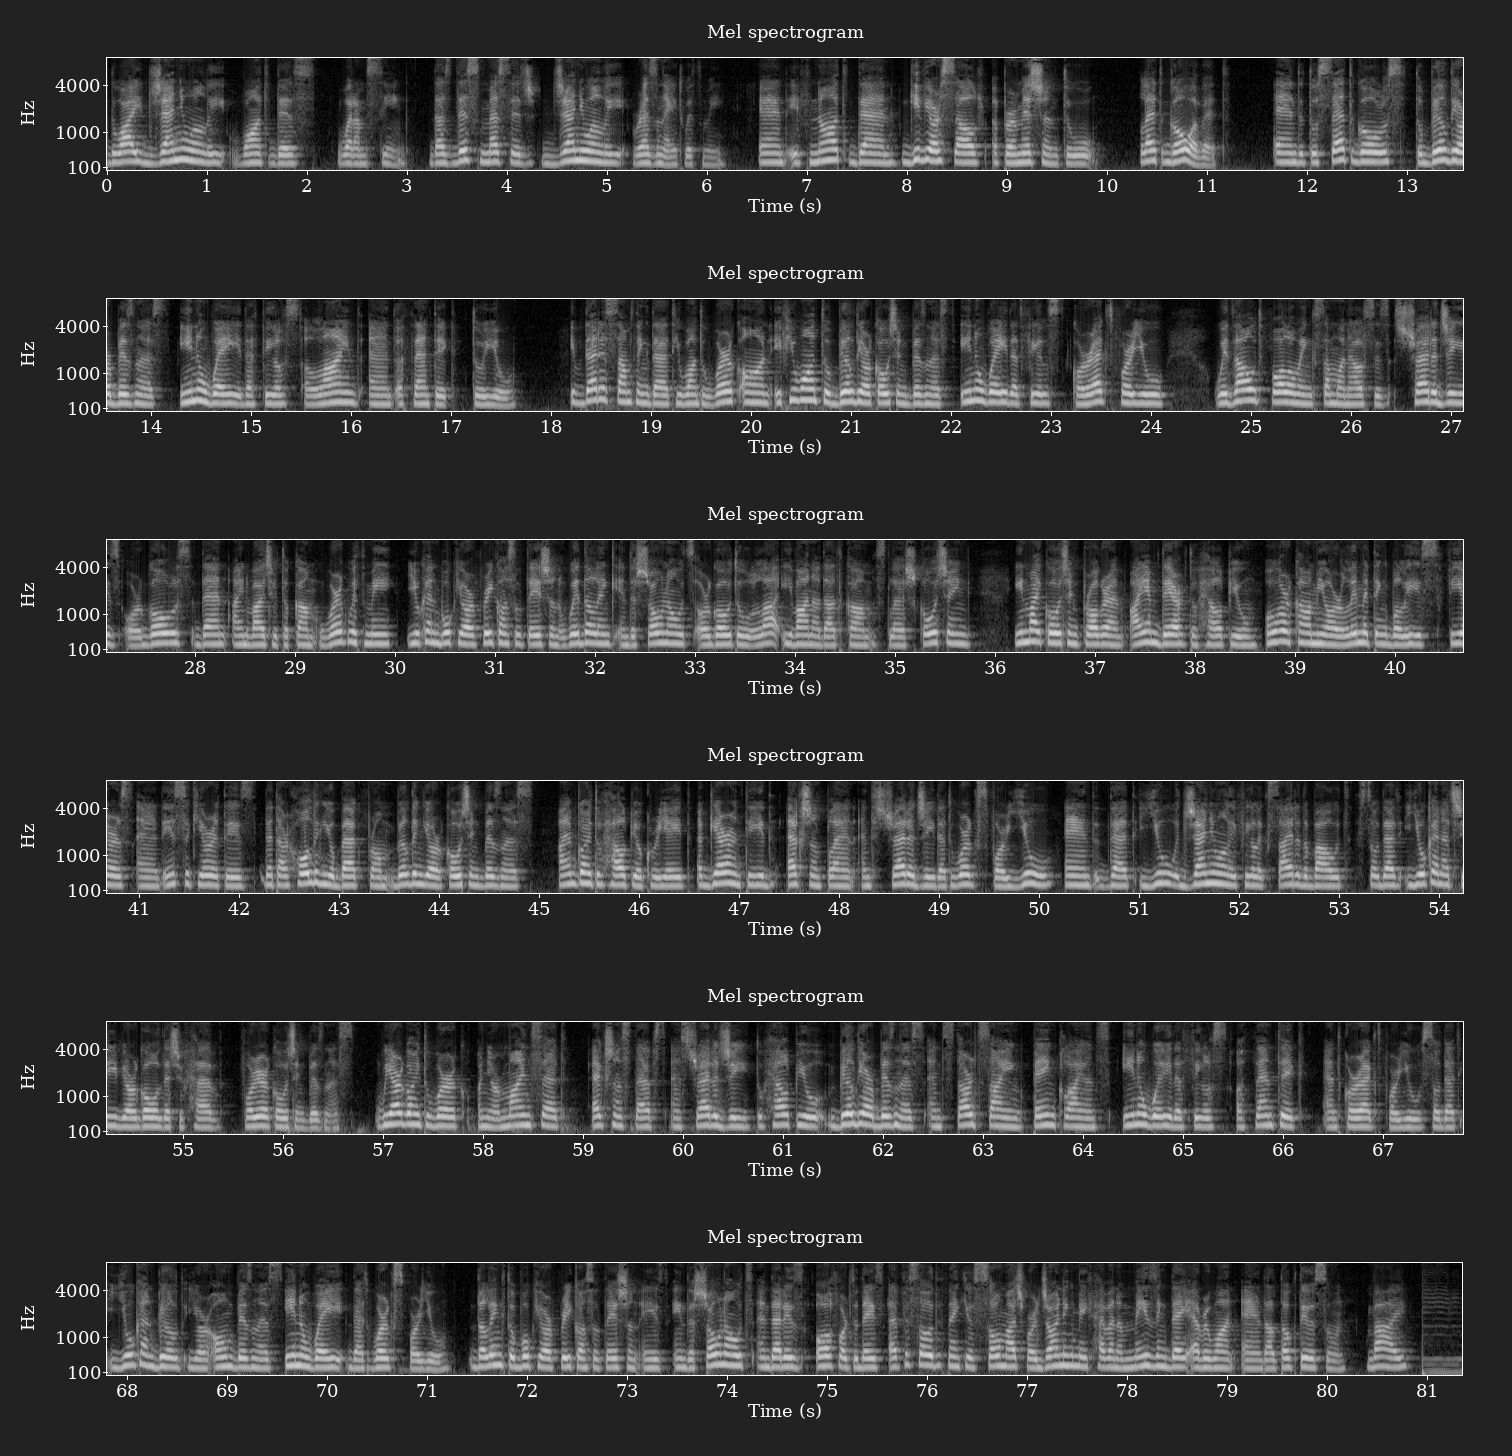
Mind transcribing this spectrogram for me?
Do I genuinely want this, what I'm seeing? Does this message genuinely resonate with me? And if not, then give yourself a permission to let go of it and to set goals to build your business in a way that feels aligned and authentic to you. If that is something that you want to work on, if you want to build your coaching business in a way that feels correct for you, without following someone else's strategies or goals, then I invite you to come work with me. You can book your free consultation with the link in the show notes or go to laivana.com slash coaching. In my coaching program, I am there to help you overcome your limiting beliefs, fears, and insecurities that are holding you back from building your coaching business I'm going to help you create a guaranteed action plan and strategy that works for you and that you genuinely feel excited about so that you can achieve your goal that you have for your coaching business. We are going to work on your mindset, action steps, and strategy to help you build your business and start signing paying clients in a way that feels authentic and correct for you so that you can build your own business in a way that works for you. The link to book your free consultation is in the show notes, and that is all for today's episode. Thank you so much for joining me. Have an amazing day, everyone, and I'll talk to you soon. Bye.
